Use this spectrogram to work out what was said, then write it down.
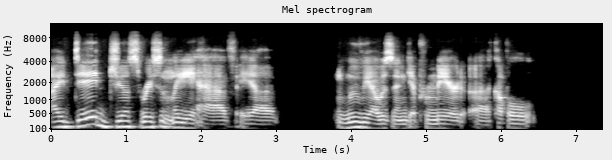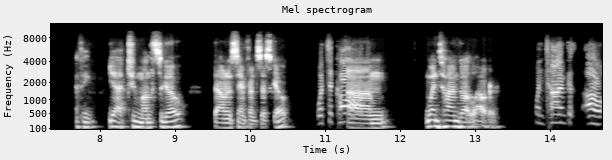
I did just recently have a uh, movie I was in get premiered a couple, I think, yeah, two months ago down in San Francisco. What's it called? Um, when time got louder. when time? Oh,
